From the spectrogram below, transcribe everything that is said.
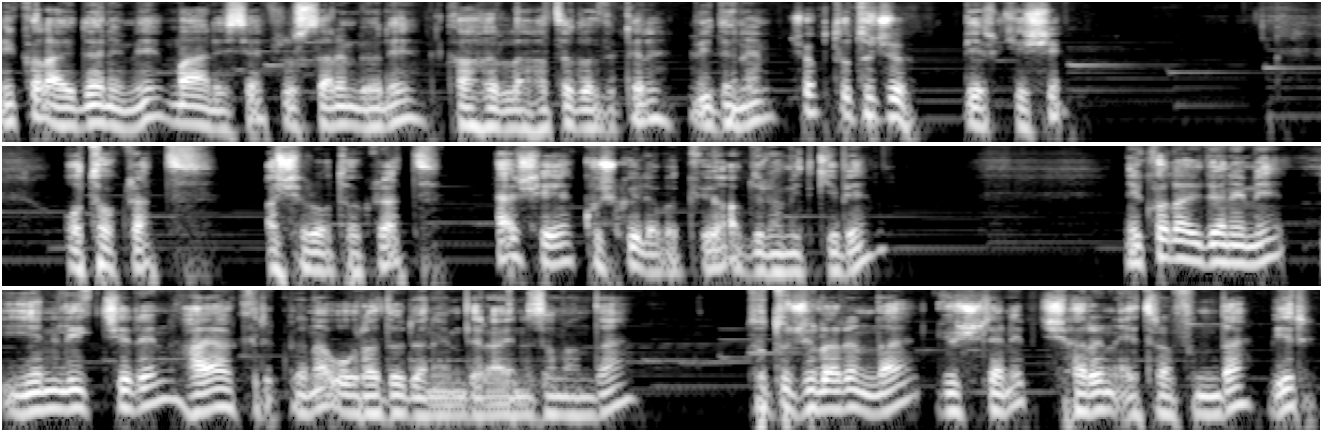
Nikolay dönemi maalesef Rusların böyle kahırla hatırladıkları bir dönem. Çok tutucu bir kişi. Otokrat, aşırı otokrat. Her şeye kuşkuyla bakıyor Abdülhamit gibi. Nikolay dönemi yenilikçilerin hayal kırıklığına uğradığı dönemdir aynı zamanda. Tutucuların da güçlenip çarın etrafında bir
